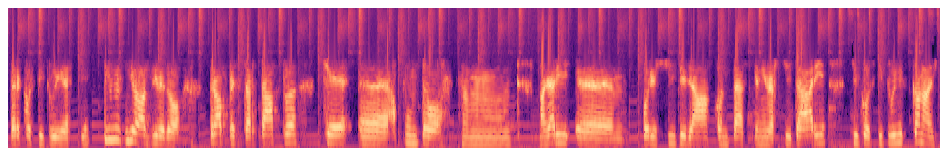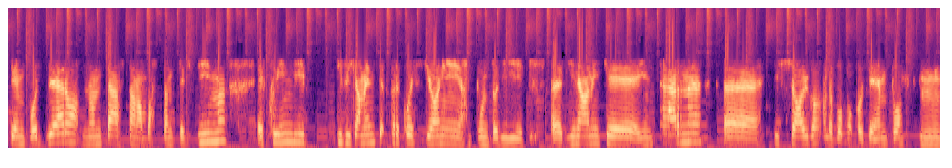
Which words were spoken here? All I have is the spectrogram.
per costituirsi. Io oggi vedo troppe start-up che eh, appunto mh, mm, magari eh, fuoriusciti da contesti universitari si costituiscono al tempo zero, non testano abbastanza il team e quindi tipicamente per questioni appunto di eh, dinamiche interne eh, si sciolgono dopo poco tempo. Mm,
